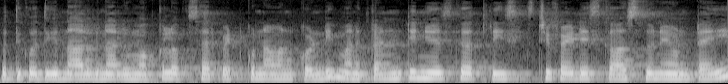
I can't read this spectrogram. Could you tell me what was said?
కొద్ది కొద్దిగా నాలుగు నాలుగు మొక్కలు ఒకసారి పెట్టుకున్నాం అనుకోండి మనకు కంటిన్యూస్గా త్రీ సిక్స్టీ ఫైవ్ డేస్ కాస్తూనే ఉంటాయి.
